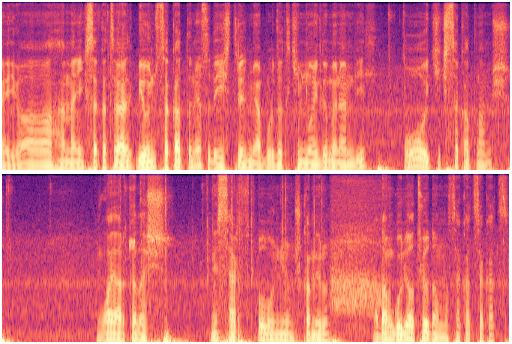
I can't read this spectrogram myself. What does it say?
Eyvah hemen ilk sakatı verdik. Bir oyuncu sakatlanıyorsa değiştirelim ya. Burada kimle oynadığım önemli değil. Oo iki kişi sakatlanmış. Vay arkadaş. Ne sert futbol oynuyormuş Kamerun. Adam golü atıyordu ama sakat sakat.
